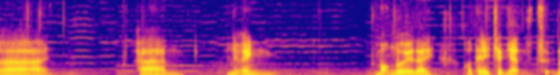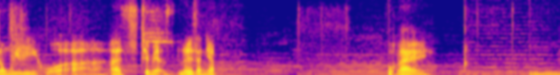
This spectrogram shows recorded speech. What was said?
à, à, những anh mọi người ở đây có thể chấp nhận sự đồng ý của à, chấp nhận lời gia nhập của ngài ấy Ừm.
